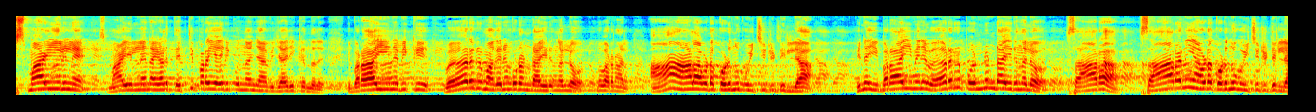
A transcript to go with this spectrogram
ഇസ്മായിലിനെ ഇസ്മായിലിനെ അയാൾ തെറ്റിപ്പറയായിരിക്കുന്ന ഞാൻ വിചാരിക്കുന്നത്. ഇബ്രാഹിം നബിക്ക് വേറൊരു മകനും കൂടെ ഉണ്ടായിരുന്നല്ലോ എന്ന് പറഞ്ഞാൽ ആ ആൾ അവിടെ കുഴിച്ചിട്ടിട്ടില്ല. പിന്നെ ഇബ്രാഹിമിന് വേറൊരു പെണ്ണുണ്ടായിരുന്നല്ലോ സാറ. സാറനെ അവിടെ കൊടുന്ന് കുഴിച്ചിട്ടിട്ടില്ല.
